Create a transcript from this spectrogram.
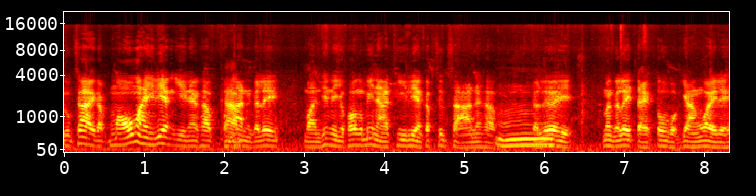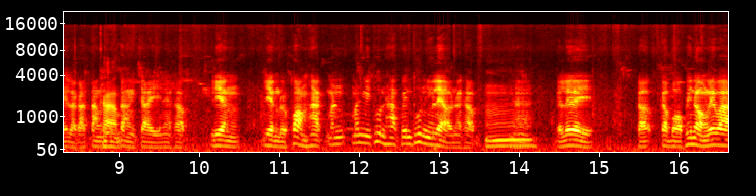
ลูกชายกับเหมามาให้เลี้ยงอีกนะครับคปรับระมาณก็เลยวันที่นี่เฉพาะก็มีหน้าที่เลี้ยงกับศึกษานะครับอืมก็เลยมันก็เลยแตกโตบอกยางไว้เลยแล้วก็ตั้งครับตั้งใจนะครับเลี้ยงเลี้ยงโดยความหักมันมันมีทุนหักเป็นทุนอยู่แล้วนะครับอืมอ่าก็เลยก็ก็บอกพี่น้องเลยว่า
